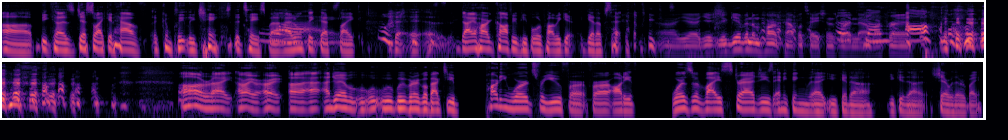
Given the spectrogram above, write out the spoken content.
uh, because just so I can have uh, completely change the taste. But I don't think that's Why? like the, uh, diehard coffee people would probably get get upset. Uh, yeah, you, you're giving them heart palpitations right now, my friend. Awful. All right, all right, all right. Uh, Andrea, w- w- we better go back to you. Parting words for you for for our audience. Words of advice, strategies, anything that you could uh you could uh, share with everybody.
